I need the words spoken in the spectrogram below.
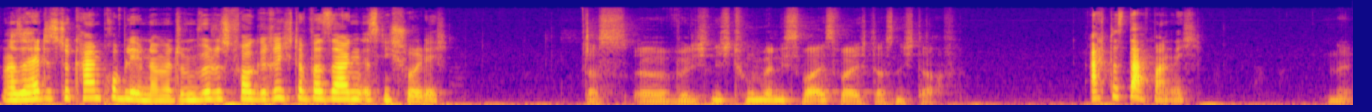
Also hättest du kein Problem damit und würdest vor Gericht aber sagen, ist nicht schuldig. Das äh, würde ich nicht tun, wenn ich es weiß, weil ich das nicht darf. Ach, das darf man nicht. Nee.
